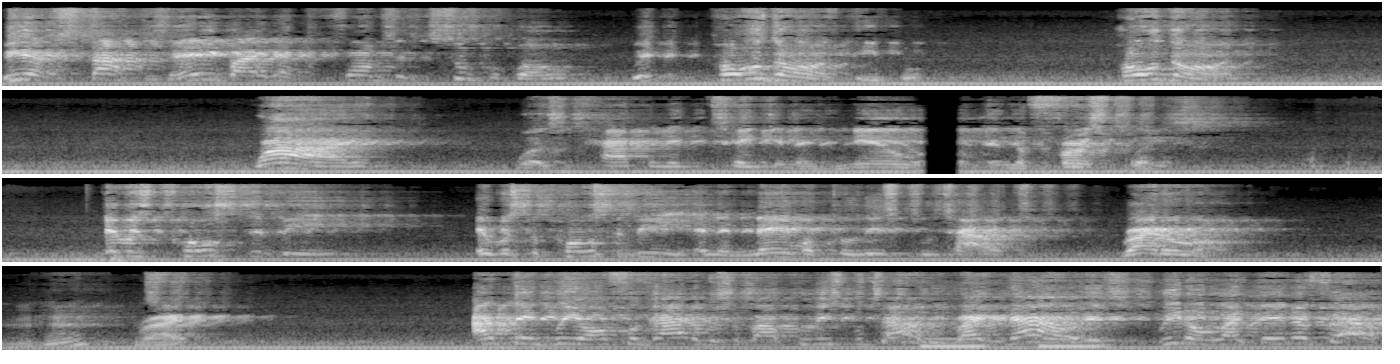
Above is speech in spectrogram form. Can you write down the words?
We got to stop this. Anybody that performs at the Super Bowl, hold on, people. Hold on. Why was Kaepernick taking a kneel in the first place? It was supposed to be. It was supposed to be in the name of police brutality, right or wrong. Mm-hmm. Right. I think we all forgot it was about police brutality. Right now, it's we don't like the NFL,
